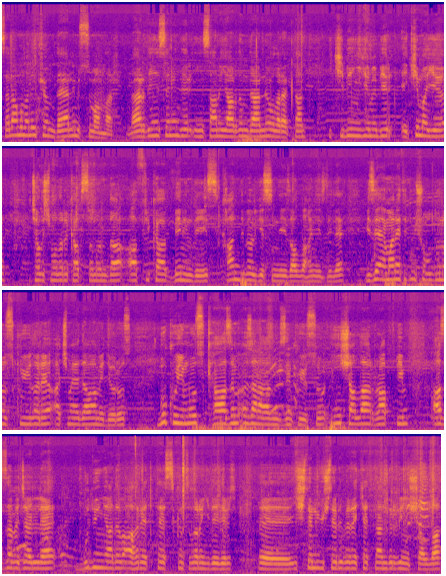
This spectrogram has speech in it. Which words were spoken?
Selamun Aleyküm değerli Müslümanlar. Verdiğin Senindir İnsanı Yardım Derneği olaraktan 2021 Ekim ayı çalışmaları kapsamında Afrika Benin'deyiz. Kandi bölgesindeyiz Allah'ın izniyle. Bize emanet etmiş olduğunuz kuyuları açmaya devam ediyoruz. Bu kuyumuz Kazım Özen abimizin kuyusu. İnşallah Rabbim Azze ve Celle bu dünyada ve ahirette sıkıntıların giderir. Ee, işlerini güçleri bereketlendirir inşallah.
